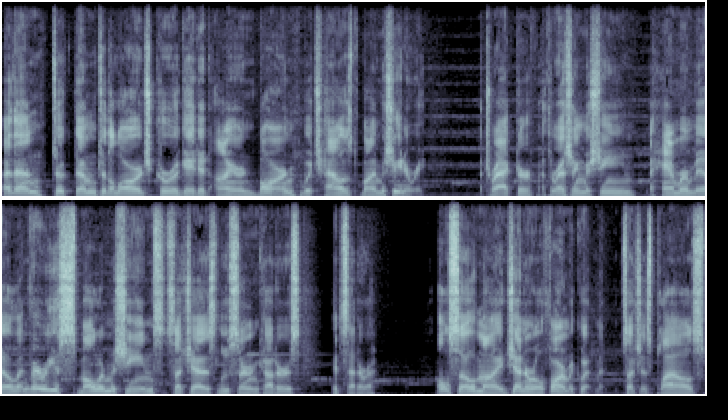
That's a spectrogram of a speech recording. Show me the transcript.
I then took them to the large corrugated iron barn which housed my machinery, a tractor, a threshing machine, a hammer mill, and various smaller machines such as lucerne cutters, etc. Also my general farm equipment, such as plows,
